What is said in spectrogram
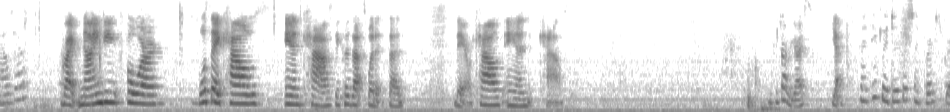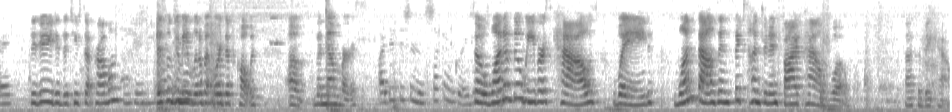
cows are? Right, 94. We'll say cows and calves because that's what it says there. Cows and calves. Good job, you guys. Yes. I think we did this in first grade. Did you? You did the two-step problems? This one's gonna be a little bit more difficult with um, the numbers. I did this in second grade. So one of the weaver's cows weighed 1,605 pounds. Whoa, that's a big cow.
